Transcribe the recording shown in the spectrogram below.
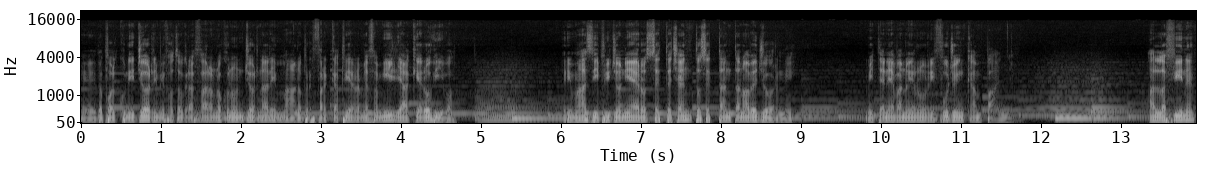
E dopo alcuni giorni mi fotografarono con un giornale in mano per far capire alla mia famiglia che ero vivo. Rimasi prigioniero 779 giorni. Mi tenevano in un rifugio in campagna. Alla fine,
